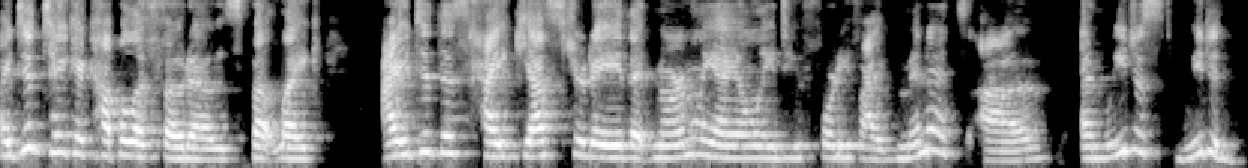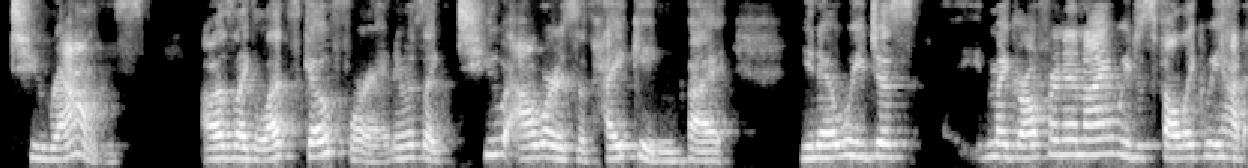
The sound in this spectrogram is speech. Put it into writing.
I did take a couple of photos, but like I did this hike yesterday that normally I only do 45 minutes of, and we just we did two rounds. I was like, let's go for it. And it was like two hours of hiking, but you know, we just my girlfriend and I, we just felt like we had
